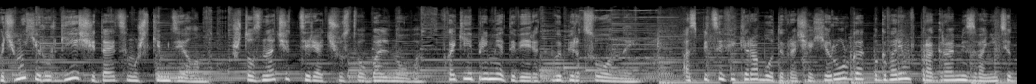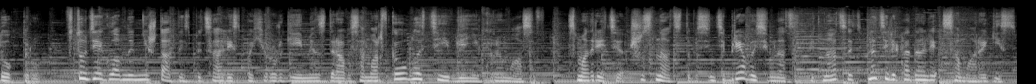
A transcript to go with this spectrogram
Почему хирургия считается мужским делом? Что значит терять чувство больного? В какие приметы верят в операционной? О специфике работы врача-хирурга поговорим в программе «Звоните доктору». В студии главный внештатный специалист по хирургии Минздрава Самарской области Евгений Крымасов. Смотрите 16 сентября в 18.15 на телеканале «Самара ГИС».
